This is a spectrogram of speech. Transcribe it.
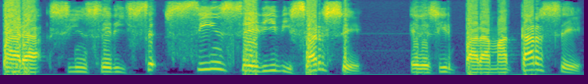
Para sinceridizarse, es decir, para matarse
